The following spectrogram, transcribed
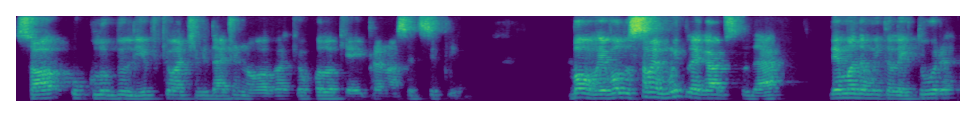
só o Clube do Livro, que é uma atividade nova que eu coloquei para a nossa disciplina. Bom, evolução é muito legal de estudar, demanda muita leitura,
